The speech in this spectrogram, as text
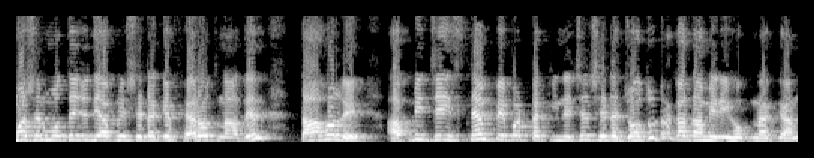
মাসের মধ্যে যদি আপনি সেটাকে ফেরত না দেন, তাহলে আপনি যে স্ট্যাম্প পেপারটা কিনেছেন, সেটা যত টাকা দামেরই হোক না কেন,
